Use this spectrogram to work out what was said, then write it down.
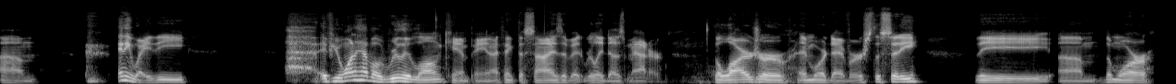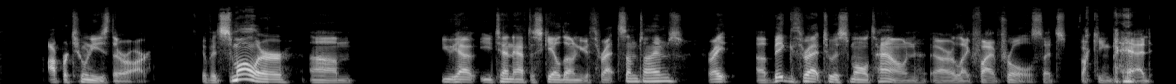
Um, anyway, the if you want to have a really long campaign, I think the size of it really does matter. The larger and more diverse the city, the um, the more opportunities there are. If it's smaller, um, you have you tend to have to scale down your threat sometimes, right? A big threat to a small town are like five trolls. That's fucking bad.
